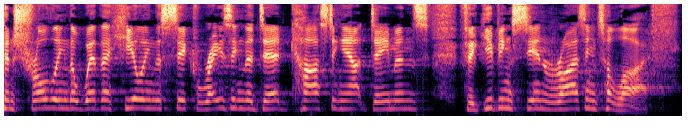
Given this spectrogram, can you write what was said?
controlling the weather, healing the sick, raising the dead, casting out demons, forgiving sin, rising to life.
